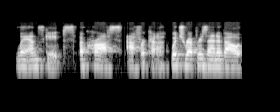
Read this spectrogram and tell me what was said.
landscapes across Africa which represent about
